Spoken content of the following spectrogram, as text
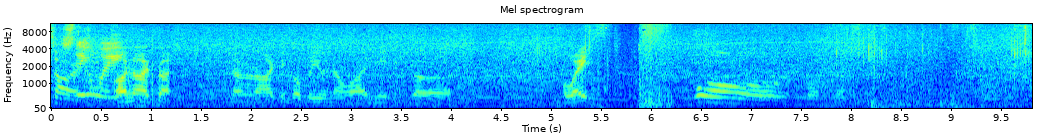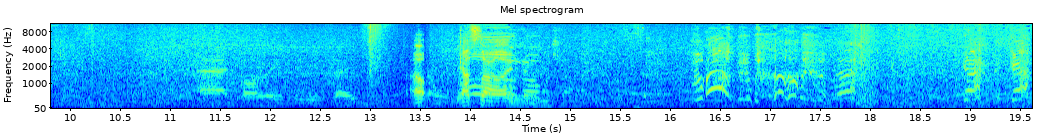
Sorry. Stay away. Oh no, I tried. No, no, no, I can go for you now. I need the. Oh, wait. Whoa! And sorry to you guys. Oh, got Starlight. Oh, no. Get, get,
